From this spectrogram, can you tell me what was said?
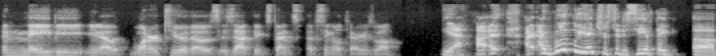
and maybe you know one or two of those is at the expense of Singletary as well. Yeah, I I, I be interested to see if they uh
